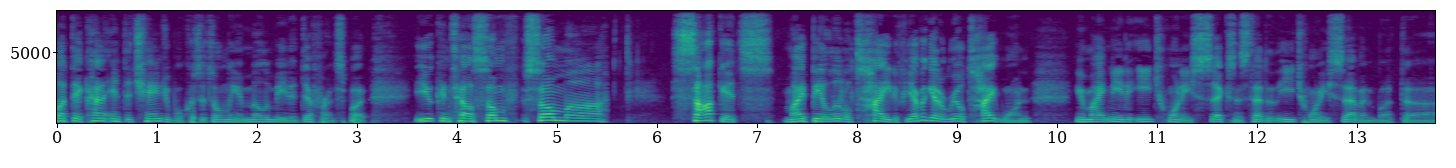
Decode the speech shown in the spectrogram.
but they're kind of interchangeable because it's only a millimeter difference. But you can tell some some uh, sockets might be a little tight. If you ever get a real tight one, you might need an E26 instead of the E27, but uh,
